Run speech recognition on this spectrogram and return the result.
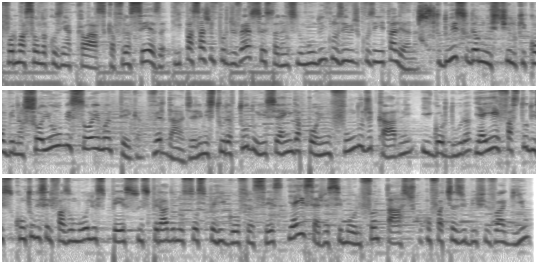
a formação da cozinha clássica francesa e passagem por diversos restaurantes no mundo, inclusive de cozinha italiana. Tudo isso deu num estilo que combina shoyu, miso e manteiga. Verdade, ele mistura tudo isso e ainda põe um fundo de carne e gordura. E aí faz tudo isso, com tudo isso ele faz um molho espesso, inspirado no sauce perrigot francês. E aí serve esse molho fantástico com fatias de bife wagyu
